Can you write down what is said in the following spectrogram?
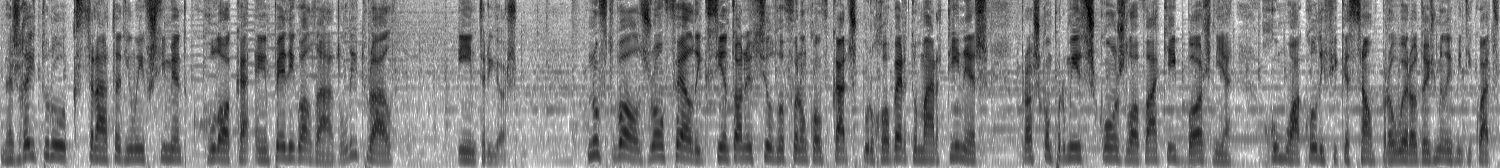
mas reiterou que se trata de um investimento que coloca em pé de igualdade litoral e interior. No futebol, João Félix e António Silva foram convocados por Roberto Martínez para os compromissos com Eslováquia e Bósnia, rumo à qualificação para o Euro 2024.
